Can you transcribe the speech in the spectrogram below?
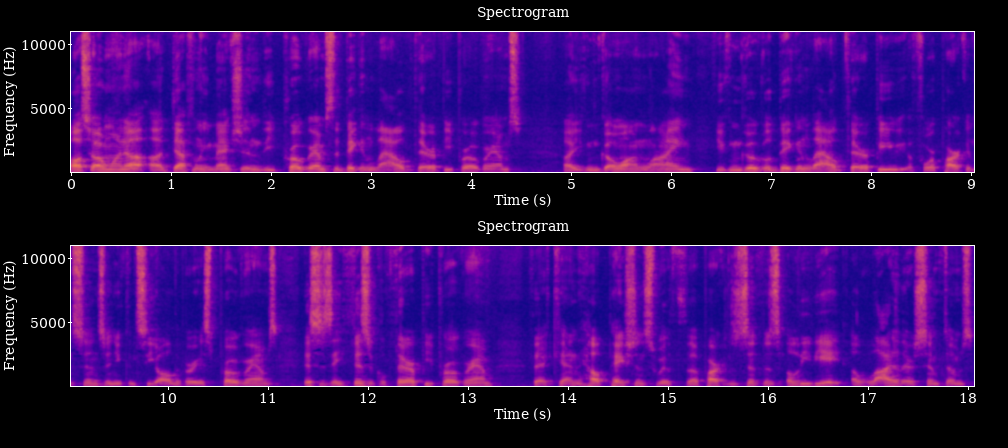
Also, I want to uh, definitely mention the programs, the big and loud therapy programs. Uh, you can go online, you can Google big and loud therapy for Parkinson's, and you can see all the various programs. This is a physical therapy program that can help patients with uh, Parkinson's symptoms alleviate a lot of their symptoms.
